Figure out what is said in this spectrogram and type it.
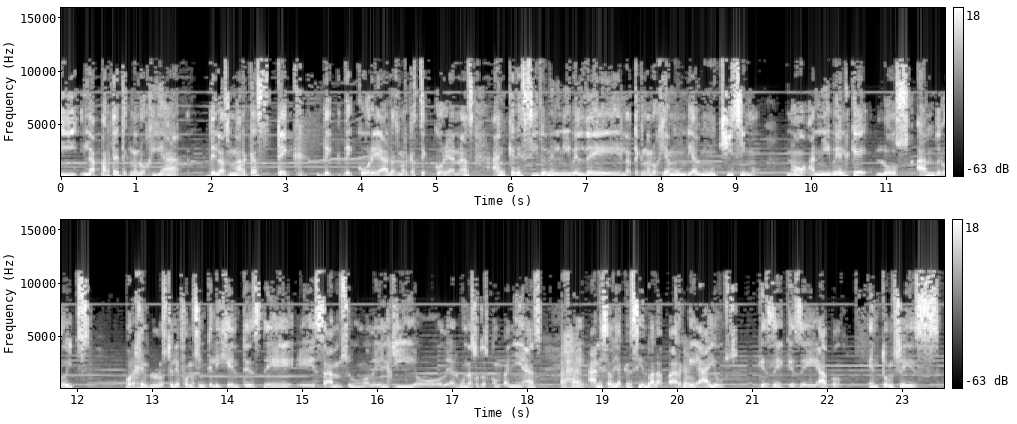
y la parte de tecnología de las marcas tech de, de Corea, las marcas tech coreanas, han crecido en el nivel de la tecnología mundial muchísimo, ¿no? A nivel que los Androids, por ejemplo, los teléfonos inteligentes de eh, Samsung o de LG o de algunas otras compañías, eh, han estado ya creciendo a la par Claro. que iOS, que es de, que es de Apple. Entonces,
